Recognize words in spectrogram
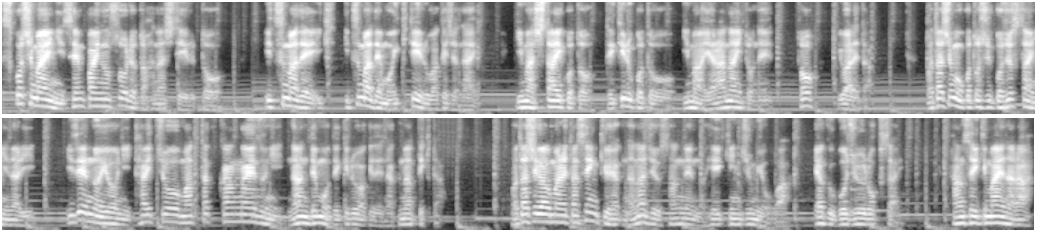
少し前に先輩の僧侶と話していると、いつまでいつまでも生きているわけじゃない。今したいこと、できることを今やらないとね、と言われた。私も今年50歳になり、以前のように体調を全く考えずに何でもできるわけでなくなってきた。私が生まれた1973年の平均寿命は約56歳。半世紀前なら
